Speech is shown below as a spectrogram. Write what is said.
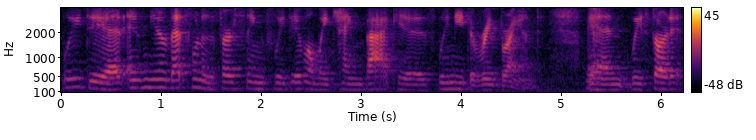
We did, and you know that's one of the first things we did when we came back is we need to rebrand, Yeah. and we started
